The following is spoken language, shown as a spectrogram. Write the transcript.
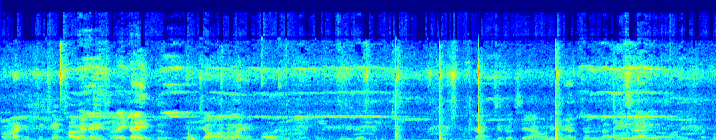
তোমরা কি ফুচকা খাবে না? ওইটাই তো। এটা ভালো লাগে। যাচ্ছি তো সে এমন ঘিরে চলে যাচ্ছে। মানুষটা তো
